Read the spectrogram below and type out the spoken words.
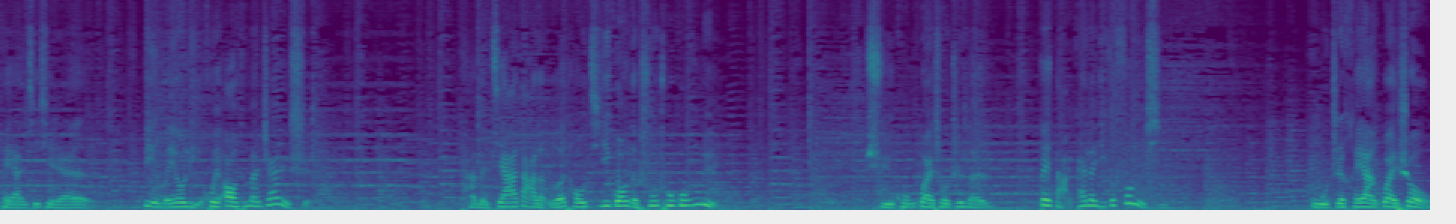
黑暗机器人并没有理会奥特曼战士。他们加大了额头激光的输出功率，虚空怪兽之门被打开了一个缝隙，五只黑暗怪兽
